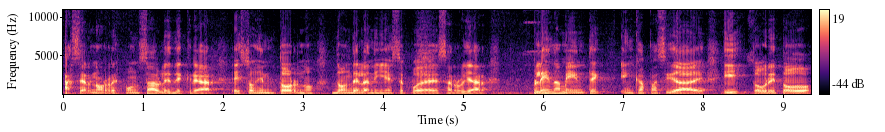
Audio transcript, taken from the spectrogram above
hacernos responsables de crear esos entornos donde la niñez se pueda desarrollar plenamente en capacidades y sobre todo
